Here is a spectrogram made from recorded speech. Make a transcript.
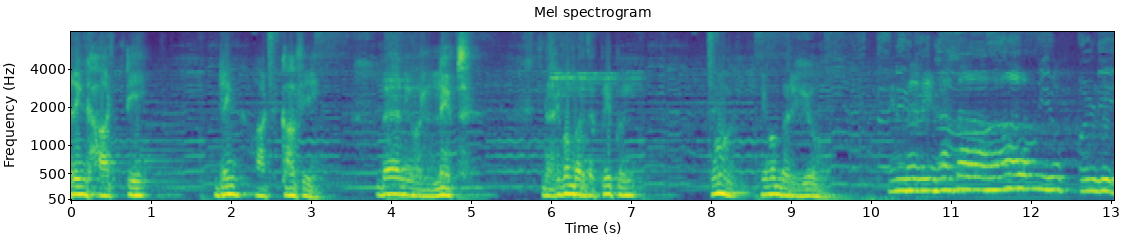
drink hot tea drink hot coffee burn your lips the remember the people who remember you இந்த நிகழ்காலம் எப்பொழுதும்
